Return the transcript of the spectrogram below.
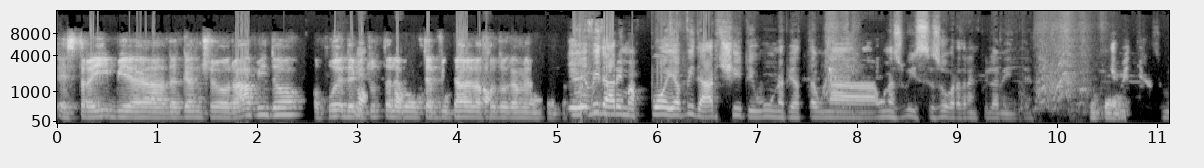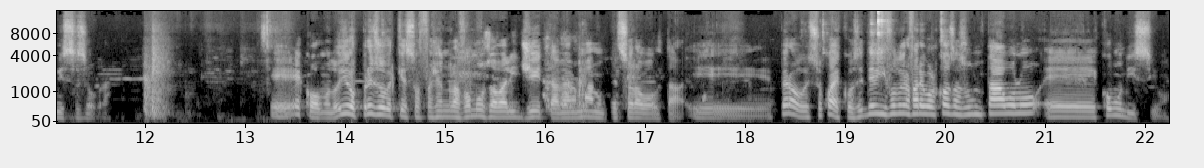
estraibile ad aggancio rapido oppure devi No, tutte le no, volte avvitare la fotocamera? Devi avvitare ma puoi avvitarci una, piatta, una, una Swiss sopra tranquillamente. Ok. ci metti la Swiss sopra e, è comodo. Io l'ho preso perché sto facendo la famosa valigetta man mano un pezzo alla volta. E, però questo qua ecco se devi fotografare qualcosa su un tavolo è comodissimo.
